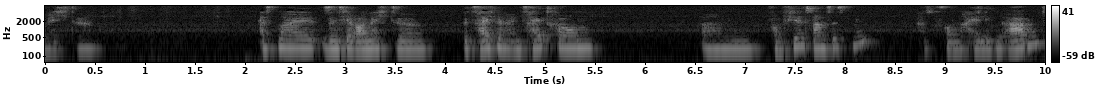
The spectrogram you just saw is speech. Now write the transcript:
Rauhnächte. Erstmal sind die Rauhnächte bezeichnen einen Zeitraum ähm, vom 24., also vom Heiligen Abend,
